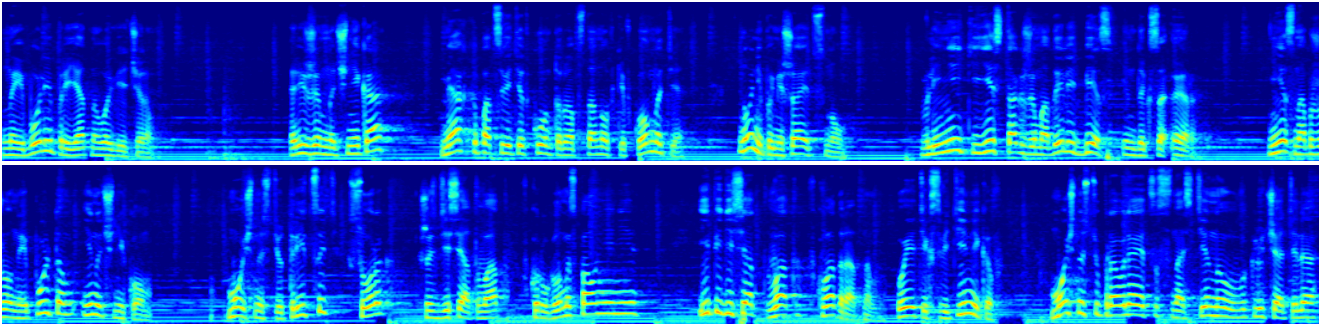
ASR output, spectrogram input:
наиболее приятного вечером. Режим ночника мягко подсветит контуры обстановки в комнате, но не помешает сну. В линейке есть также модели без индекса R, не снабженные пультом и ночником мощностью 30, 40, 60 Вт в круглом исполнении и 50 Вт в квадратном. У этих светильников мощность управляется с настенного выключателя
